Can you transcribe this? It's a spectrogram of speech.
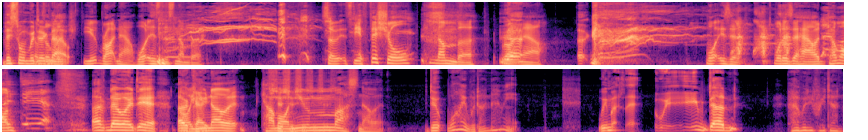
This one we're doing now. lit- you, right now. What is this number? so it's the official number right Yeah. now. what is it? What is it, Howard? Come on. I have no idea. Oh, Okay. you know it. Come Shush, on, you shush, shush, shush. must know it. Do why would I know it? We must. uh, We've done. How many have we done?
